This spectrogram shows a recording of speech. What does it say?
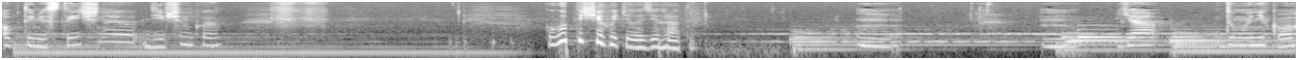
оптимістичною дівчинкою. Кого б ти ще хотіла зіграти? М, м, Я думаю, нікого.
